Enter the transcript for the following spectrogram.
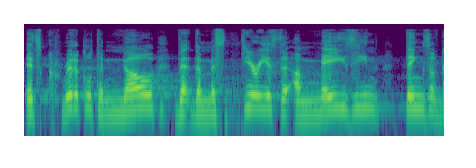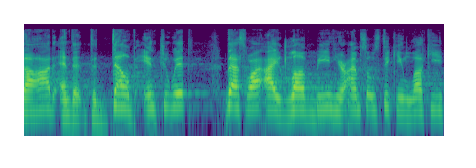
It's critical to know that the mysterious, the amazing things of God and to, to delve into it. That's why I love being here. I'm so stinking lucky.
